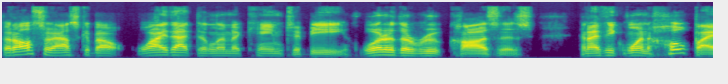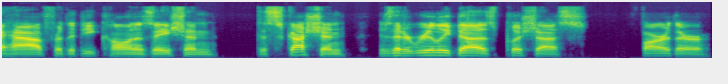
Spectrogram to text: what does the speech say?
but also ask about why that dilemma came to be. What are the root causes? And I think one hope I have for the decolonization discussion is that it really does push us farther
